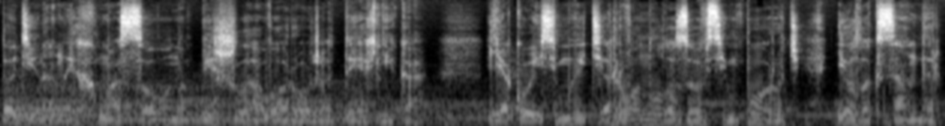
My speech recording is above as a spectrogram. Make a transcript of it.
Тоді на них масово пішла ворожа техніка. Якоїсь миті рвонуло зовсім поруч, і Олександр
